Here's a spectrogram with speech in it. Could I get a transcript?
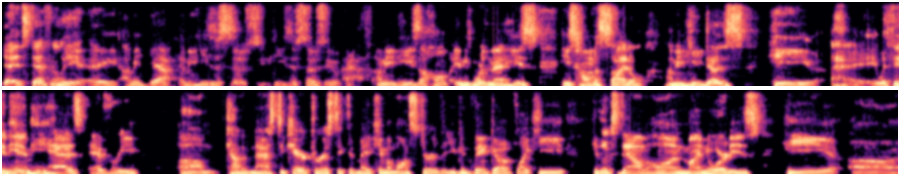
Yeah, it's definitely a. I mean, yeah, I mean, he's a soci, he's a sociopath. I mean, he's a hom, and he's more than that. He's he's homicidal. I mean, he does he within him he has every um, kind of nasty characteristic that make him a monster that you can think of. Like he he looks down on minorities. He uh,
